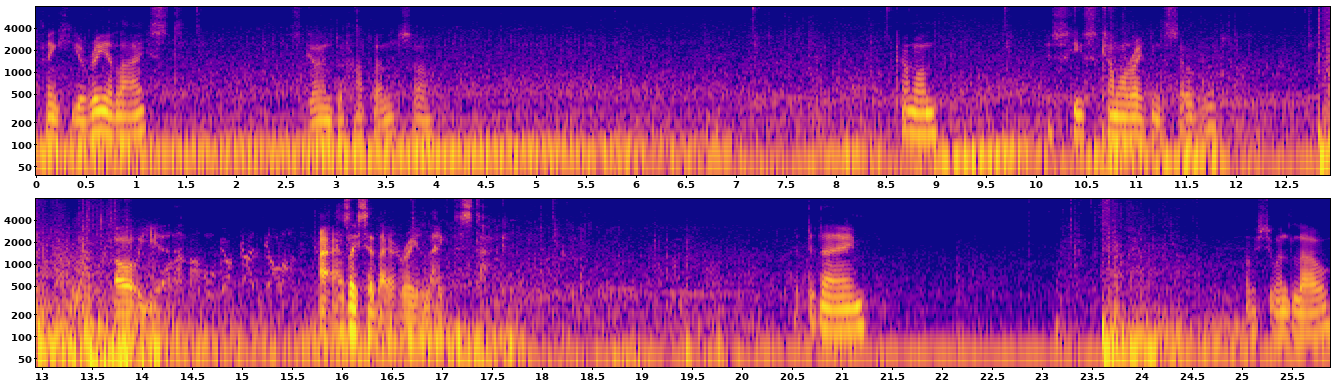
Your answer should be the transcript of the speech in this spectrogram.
I think he realized it's going to happen, so... Come on. Is his camera rating so good? Oh yeah. As I said, I really like this tank. At the aim. Obviously went low.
